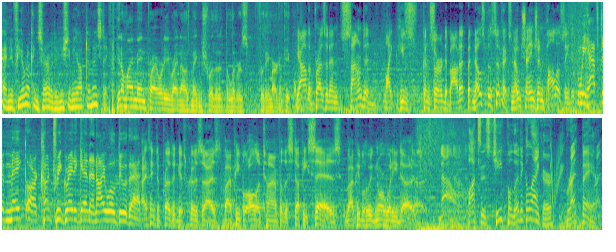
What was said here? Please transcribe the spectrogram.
And if you're a conservative, you should be optimistic. You know, my main priority right now is making sure that it delivers for the American people. Yeah, the president sounded like he's concerned about it, but no specifics, no change in policy. We have to make our country great again, and I will do that. I think the president gets criticized by people all the time for the stuff he says, by people who ignore what he does. Now, Fox's chief political anchor, Bret Baier.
